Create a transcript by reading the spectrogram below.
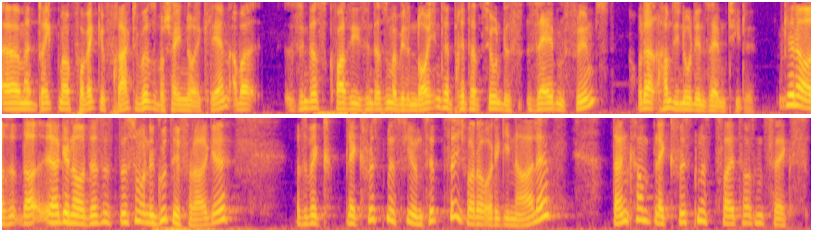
Ähm, direkt mal vorweg gefragt, du wirst es wahrscheinlich noch erklären, aber sind das quasi, sind das immer wieder Neuinterpretationen desselben Films? Oder haben die nur denselben Titel? Genau, also da, ja genau, das ist, das ist schon mal eine gute Frage. Also Black Black Christmas 74 war der Originale, dann kam Black Christmas 2006.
